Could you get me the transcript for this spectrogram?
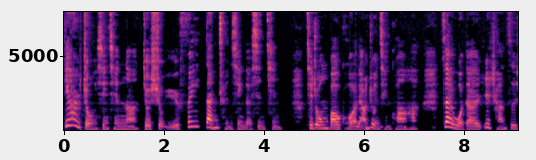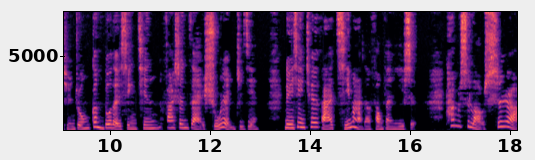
第二种性侵呢，就属于非单纯性的性侵，其中包括两种情况哈。在我的日常咨询中，更多的性侵发生在熟人之间，女性缺乏起码的防范意识，他们是老师啊，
